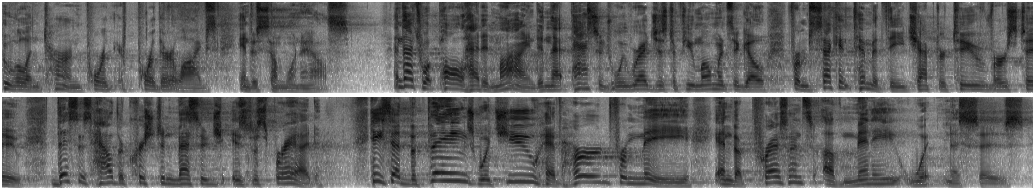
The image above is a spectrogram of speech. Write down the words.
who will in turn pour, pour their lives into someone else. And that's what Paul had in mind in that passage we read just a few moments ago from 2 Timothy chapter 2 verse 2. This is how the Christian message is to spread. He said, The things which you have heard from me in the presence of many witnesses,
